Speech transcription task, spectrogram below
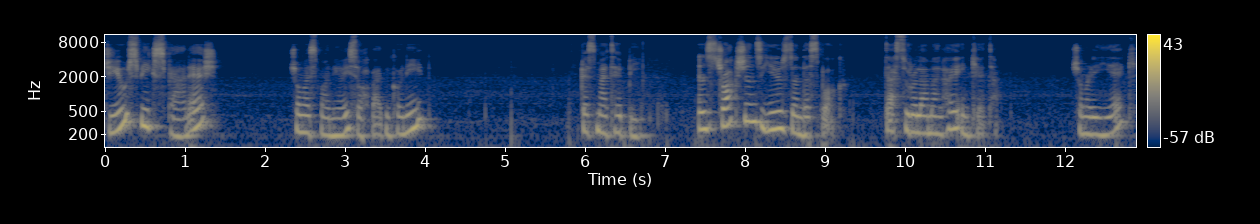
Do you speak Spanish? شما اسپانیایی صحبت می‌کنید؟ قسمت B. Instructions used in this book. دستورالعمل های این کتاب. شماره یک.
